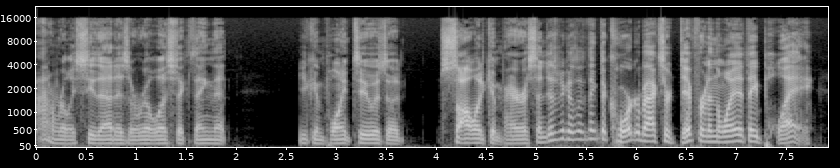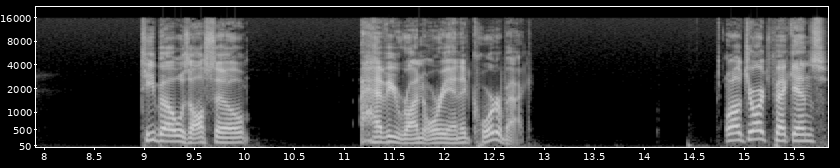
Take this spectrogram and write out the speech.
I don't really see that as a realistic thing that you can point to as a solid comparison just because I think the quarterbacks are different in the way that they play. Tebow was also a heavy run oriented quarterback. Well, George Pickens,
